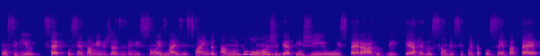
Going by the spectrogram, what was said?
conseguiu 7% a menos das emissões, mas isso ainda está muito longe de atingir o esperado, de que é a redução de 50% até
